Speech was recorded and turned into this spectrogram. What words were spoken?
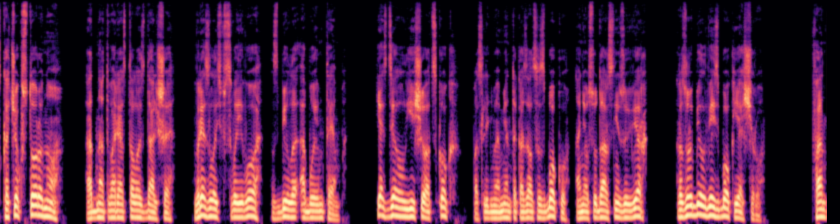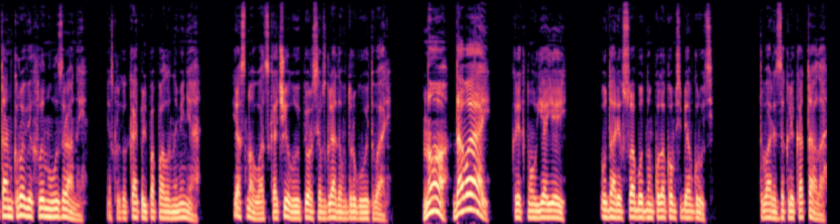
Скачок в сторону, одна тварь осталась дальше, врезалась в своего, сбила обоим темп. Я сделал еще отскок, в последний момент оказался сбоку, нанес удар снизу вверх, разрубил весь бок ящеру. Фонтан крови хлынул из раны. Несколько капель попало на меня. Я снова отскочил и уперся взглядом в другую тварь. «Но, давай!» — крикнул я ей, ударив свободным кулаком себя в грудь. Тварь закликотала,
